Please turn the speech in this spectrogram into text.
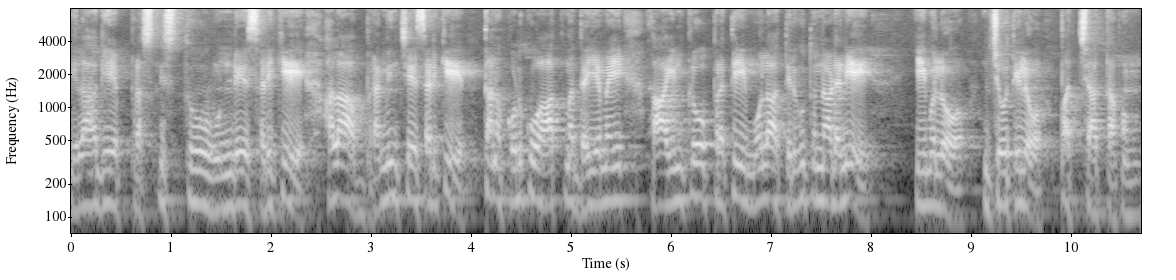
ఇలాగే ప్రశ్నిస్తూ ఉండేసరికి అలా భ్రమించేసరికి తన కొడుకు ఆత్మ ఆ ఇంట్లో ప్రతి మూల తిరుగుతున్నాడని ఈమెలో జ్యోతిలో పశ్చాత్తాపం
